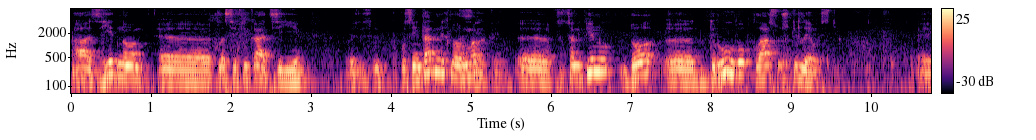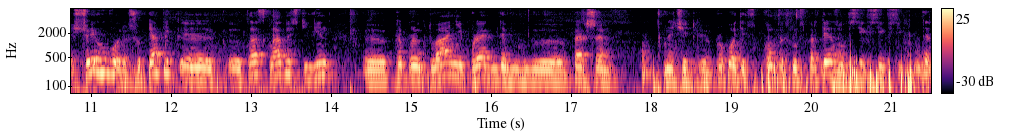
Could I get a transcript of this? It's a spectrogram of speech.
а згідно е, класифікації по санітарних нормах е, Санпіну до е, другого класу шкідливості. Е, Що я говорю? Що п'ятий е, е, клас складності він е, при проєктуванні, проєкт буде перше значить, е, проходить комплексну експертизу всіх, всіх, всіх. Ну, це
